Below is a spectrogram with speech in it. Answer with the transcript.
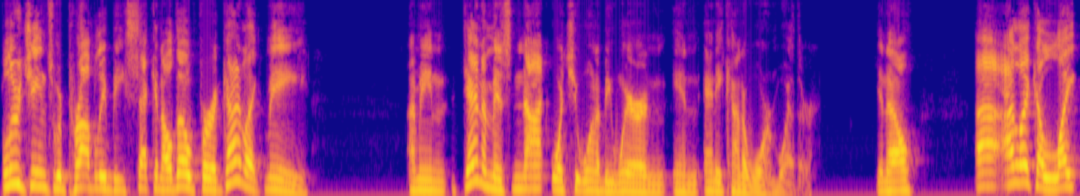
Blue jeans would probably be second. Although for a guy like me, I mean, denim is not what you want to be wearing in any kind of warm weather. You know, uh, I like a light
